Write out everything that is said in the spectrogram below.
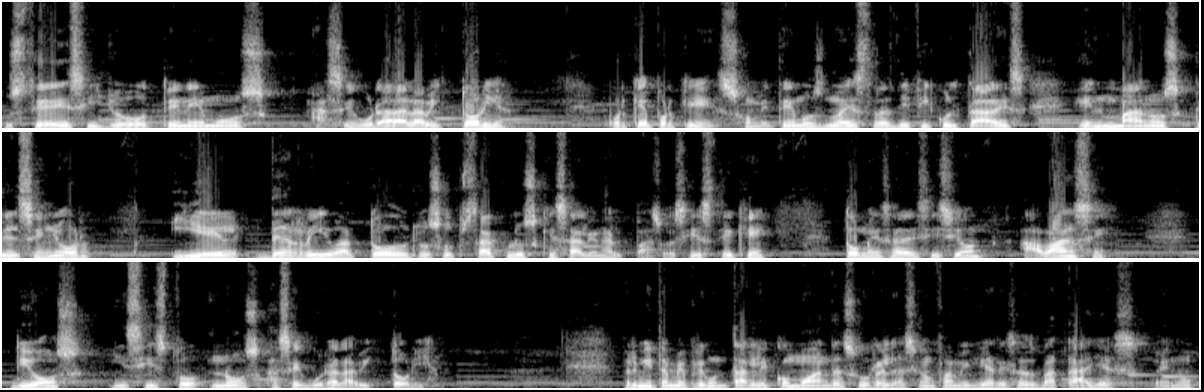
ustedes y yo tenemos asegurada la victoria. ¿Por qué? Porque sometemos nuestras dificultades en manos del Señor y Él derriba todos los obstáculos que salen al paso. Así es de que tome esa decisión, avance. Dios, insisto, nos asegura la victoria. Permítame preguntarle cómo anda su relación familiar, esas batallas. Bueno,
